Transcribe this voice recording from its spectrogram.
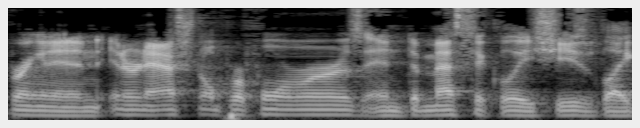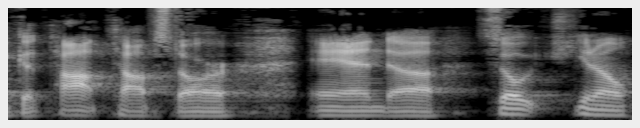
bringing in international performers and domestically, she's like a top top star. And uh, so, you know,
